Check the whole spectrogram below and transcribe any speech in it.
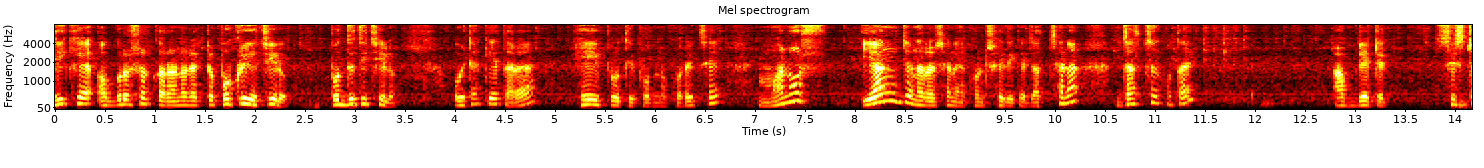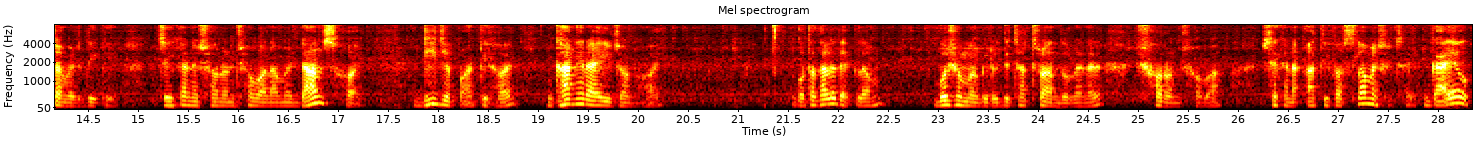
দিকে অগ্রসর করানোর একটা প্রক্রিয়া ছিল, পদ্ধতি ছিল। ওইটাকে তারা হেই প্রতিপন্ন করেছে। মানুষ ইয়াং জেনারেশন এখন সেদিকে যাচ্ছে না, যাচ্ছে কোথায়? আপডেটেড সিস্টেমের দিকে, যেখানে স্মরণ সভা নামে ডান্স হয়, ডিজে পার্টি হয়, গানের আয়োজন হয়। গতকালে দেখলাম বৈষম্য বিরোধী ছাত্র আন্দোলনের স্মরণ সভা, সেখানে আতিফ আসলাম এসেছে, গায়ক।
